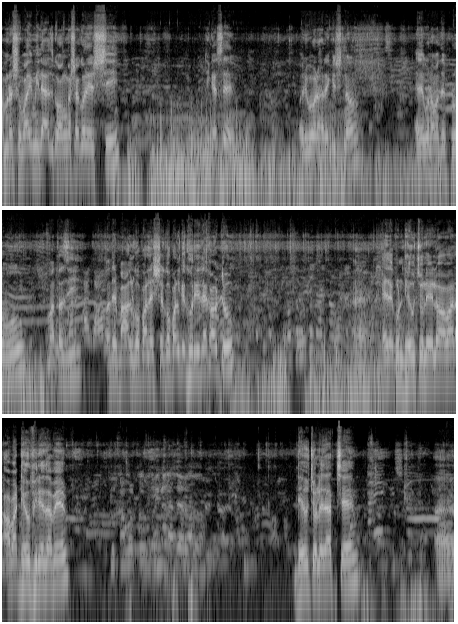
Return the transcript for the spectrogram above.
আমরা সবাই মিলে আজ গঙ্গাসাগরে এসেছি। ঠিক আছে? হরিবল হরে কৃষ্ণ। এই দেখুন আমাদের প্রভু, মাতাজি, আমাদের বাল গোপাল এসছে। গোপালকে ঘুরিয়ে দেখাও একটু। হ্যাঁ এই দেখুন ঢেউ চলে এলো, আবার আবার ঢেউ ফিরে যাবে। ঢেউ চলে যাচ্ছে। হ্যাঁ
